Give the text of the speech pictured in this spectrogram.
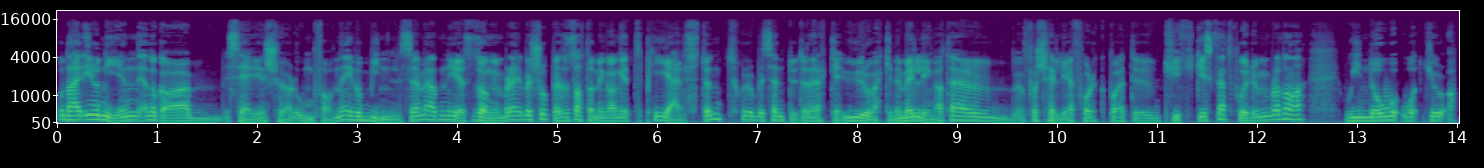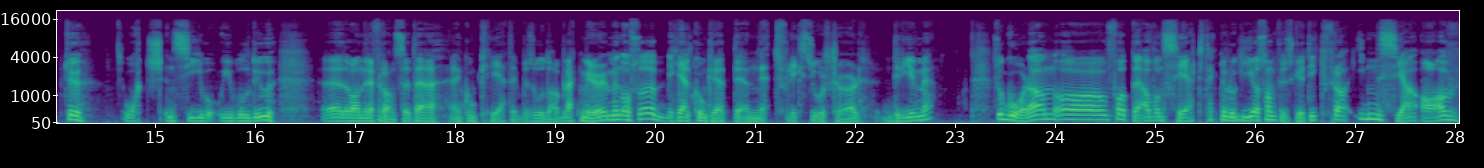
Og denne ironien er noe serien sjøl omfavner. I forbindelse med at den nye sesongen ble, ble sluppet, så satte de i gang et PR-stunt hvor det ble sendt ut en rekke urovekkende meldinger til forskjellige folk på et tyrkisk nettforum, blant annet. We know what you're up to. Watch and see what we will do. Eh, det var en referanse til en konkret episode av Black Mirror, men også helt konkret det Netflix jo sjøl driver med. Så går det an å få til avansert teknologi og samfunnskritikk fra innsida av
